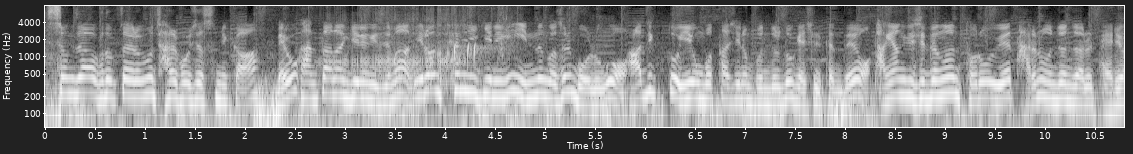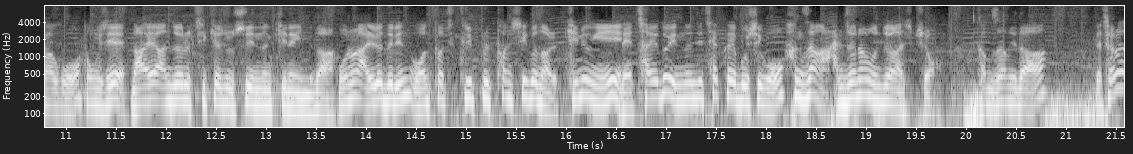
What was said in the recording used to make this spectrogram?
시청자 구독자 여러분 잘 보셨습니까? 매우 간단한 기능이지만 이런 편의 기능이 있는 것을 모르고 아직도 이용 못하시는 분들도 계실 텐데요. 방향지시 등은 도로 위에 다른 운전자를 배려하고 동시에 나의 안전을 지켜줄 수 있는 기능입니다. 오늘 알려드린 원터치 triple turn signal 기능이 내 차에도 있는지 체크해 보시고 항상 안전한 운전하십시오. 감사합니다 네, 저는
